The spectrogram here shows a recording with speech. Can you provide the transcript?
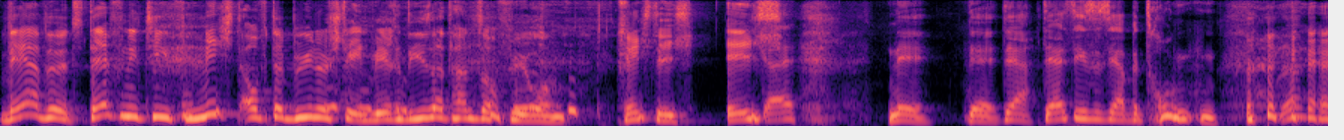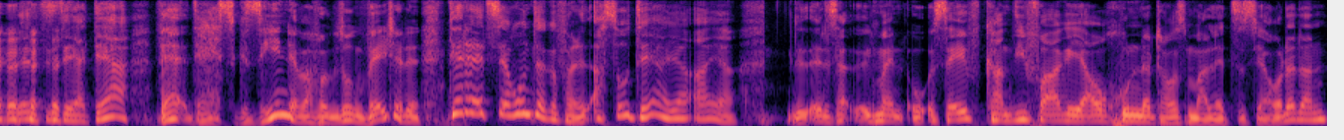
wer wird definitiv nicht auf der Bühne stehen während dieser Tanzaufführung? Richtig, ich. Geil. Nee, der, der, der ist dieses Jahr betrunken. Ne? Der, ist der, der, der hast du gesehen, der war voll betrunken. Welcher denn? Der, der jetzt ja runtergefallen ist. Ach so, der, ja, ah ja. Das, ich meine, safe kam die Frage ja auch hunderttausend Mal letztes Jahr, oder dann?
